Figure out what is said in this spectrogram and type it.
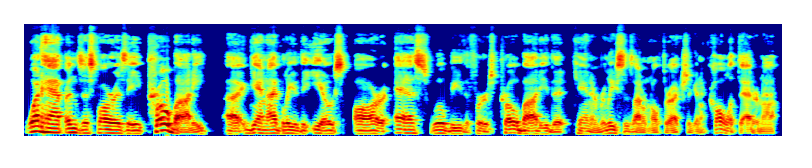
what happens as far as a pro body. Uh, again, I believe the EOS RS will be the first pro body that Canon releases. I don't know if they're actually going to call it that or not.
